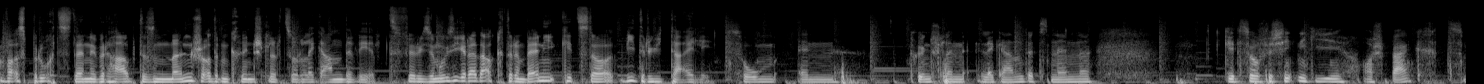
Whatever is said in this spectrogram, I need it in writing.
Was braucht es denn überhaupt, dass ein Mensch oder ein Künstler zur Legende wird? Für unseren Musikredakteur Benny gibt es da wie drei Teile. Um eine Künstler Legende zu nennen, gibt es so verschiedene Aspekte.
